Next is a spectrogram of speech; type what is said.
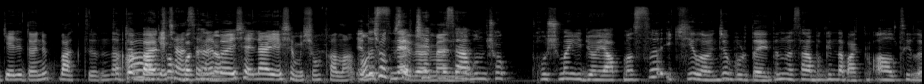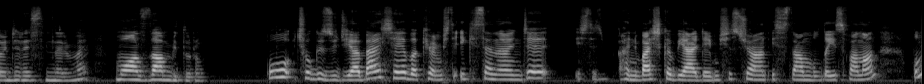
Geri dönüp baktığında Tabii Aa, ben çok geçen sene bakarım." böyle şeyler yaşamışım falan. Ya Onu da çok Snapchat seviyorum ben mesela de. bunu çok hoşuma gidiyor yapması. İki yıl önce buradaydın. Mesela bugün de baktım altı yıl önce resimlerime. Muazzam bir durum. O çok üzücü ya. Ben şeye bakıyorum işte iki sene önce işte hani başka bir yerdeymişiz. Şu an İstanbul'dayız falan. Bunu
